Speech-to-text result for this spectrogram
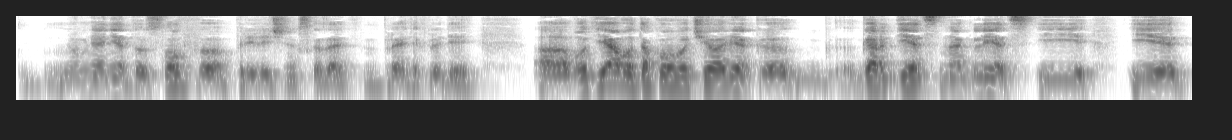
у меня нету слов э, приличных сказать про этих людей. А вот я вот такой вот человек, гордец, наглец и, и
